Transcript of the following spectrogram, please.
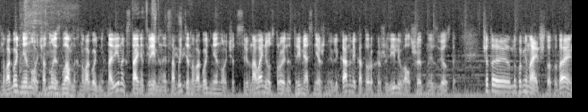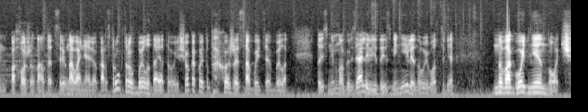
Новогодняя ночь. Одной из главных новогодних новинок станет временное событие Новогодняя ночь. Это соревнование устроено тремя снежными великанами, которых оживили волшебные звезды. Что-то напоминает что-то, да? Похоже на вот это соревнование авиаконструкторов было, до этого еще какое-то похожее событие было. То есть немного взяли, виды изменили, ну и вот тебе новогодняя ночь.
